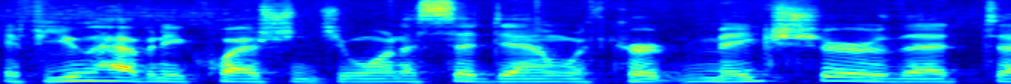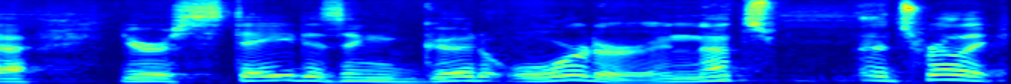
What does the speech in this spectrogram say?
If you have any questions, you want to sit down with Kurt, make sure that uh, your estate is in good order. And that's it's really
